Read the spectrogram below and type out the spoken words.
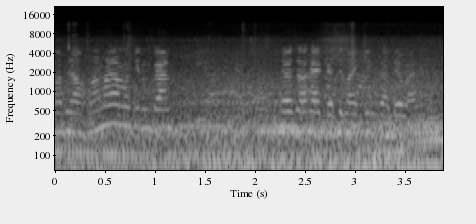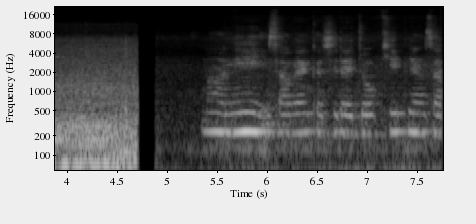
น้องพี่น้องมามามากินกัน เดี๋ยวเต้าเฮ็ดก็สิมากินกันเดี๋ยวบัดนี้มานี่เต้าเฮ็ดก็สิได้จบคลิปเพียงสา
